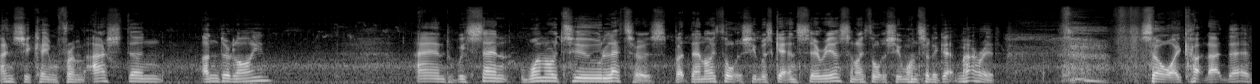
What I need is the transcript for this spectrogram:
And she came from Ashton Underline and we sent one or two letters, but then I thought she was getting serious and I thought she wanted to get married. So I cut that dead.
